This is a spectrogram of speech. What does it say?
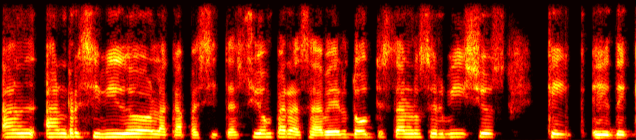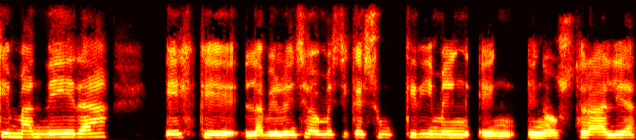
han, han, recibido la capacitación para saber dónde están los servicios, que, de qué manera es que la violencia doméstica es un crimen en, en Australia.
